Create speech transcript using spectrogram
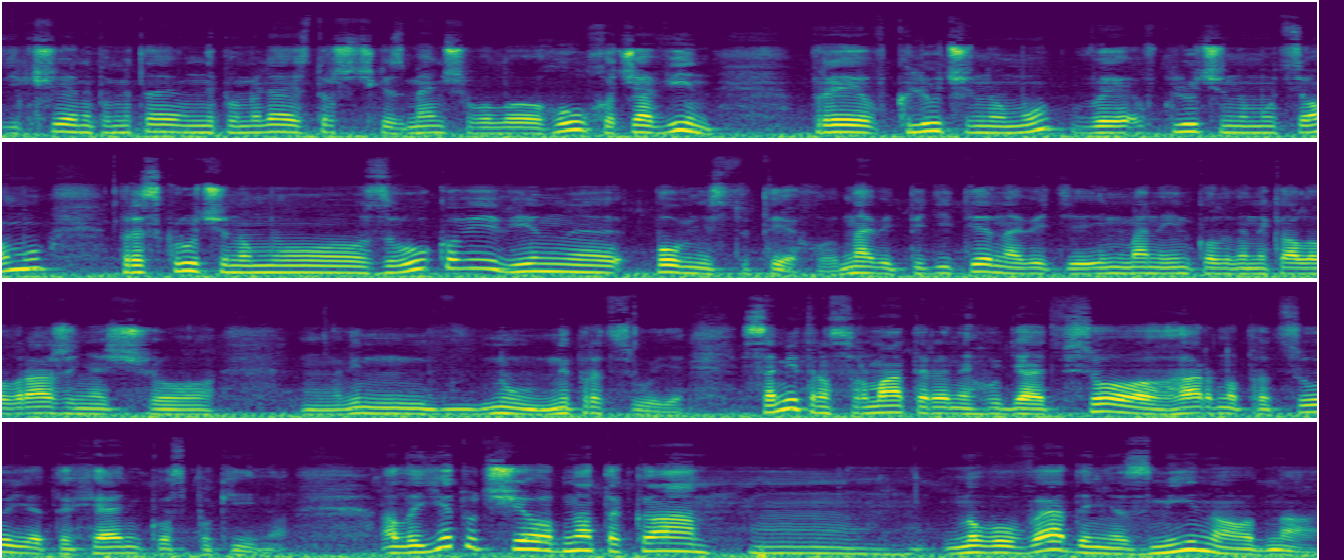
якщо я не пам'ятаю, не помиляюсь, трошечки зменшувало гул, хоча він при включеному, включеному цьому, при скрученому звукові він е, повністю тихо. Навіть підійти, навіть в мене інколи виникало враження, що він ну, не працює. Самі трансформатори не гудять, все гарно працює, тихенько, спокійно. Але є тут ще одна така нововведення, зміна одна.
